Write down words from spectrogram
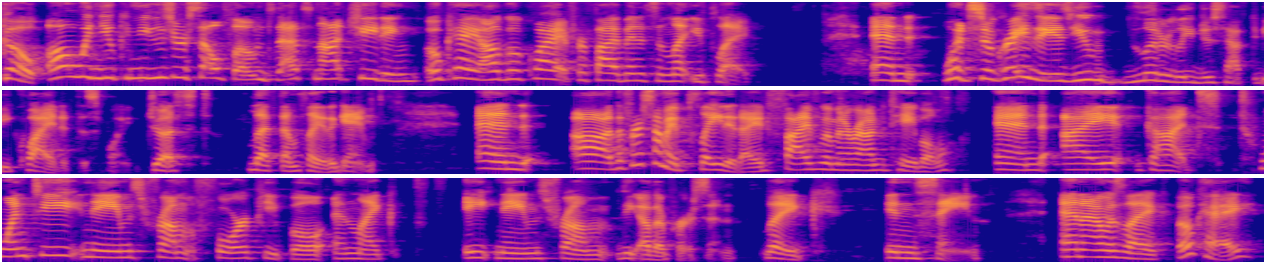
go. Oh, and you can use your cell phones. That's not cheating. Okay. I'll go quiet for five minutes and let you play. And what's so crazy is you literally just have to be quiet at this point. Just let them play the game. And uh, the first time I played it, I had five women around a table and I got 20 names from four people and like eight names from the other person. Like insane. And I was like, okay.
